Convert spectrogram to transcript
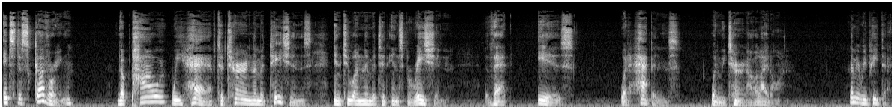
It's discovering the power we have to turn limitations into unlimited inspiration that is what happens when we turn our light on. Let me repeat that.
